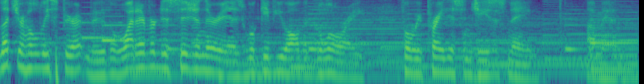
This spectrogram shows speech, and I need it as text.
Let your Holy Spirit move, and whatever decision there is, we'll give you all the glory. For we pray this in Jesus' name. Amen.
